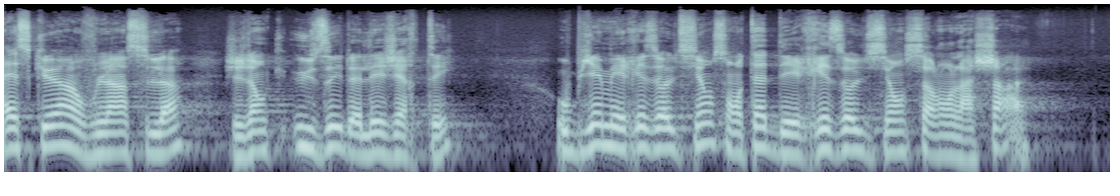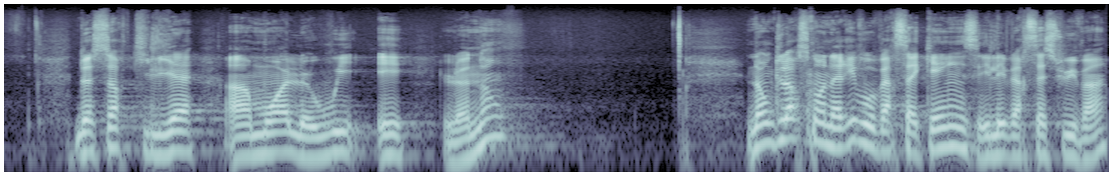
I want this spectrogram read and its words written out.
Est-ce que, en voulant cela, j'ai donc usé de légèreté? Ou bien mes résolutions sont-elles des résolutions selon la chair? de sorte qu'il y ait en moi le oui et le non. Donc, lorsqu'on arrive au verset 15 et les versets suivants,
